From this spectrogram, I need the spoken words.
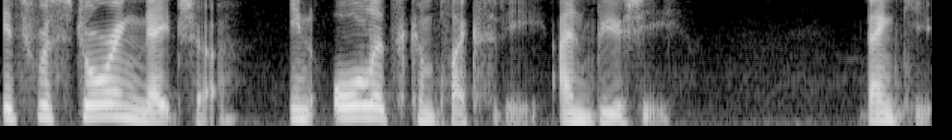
it's restoring nature in all its complexity and beauty. Thank you.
